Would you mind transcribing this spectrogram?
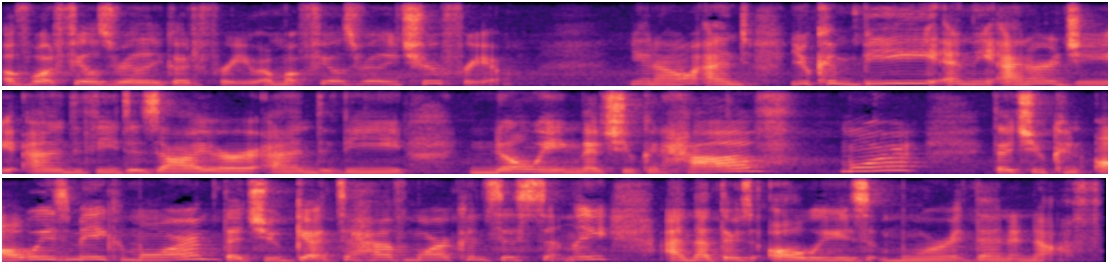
of what feels really good for you and what feels really true for you. You know, and you can be in the energy and the desire and the knowing that you can have more, that you can always make more, that you get to have more consistently, and that there's always more than enough.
